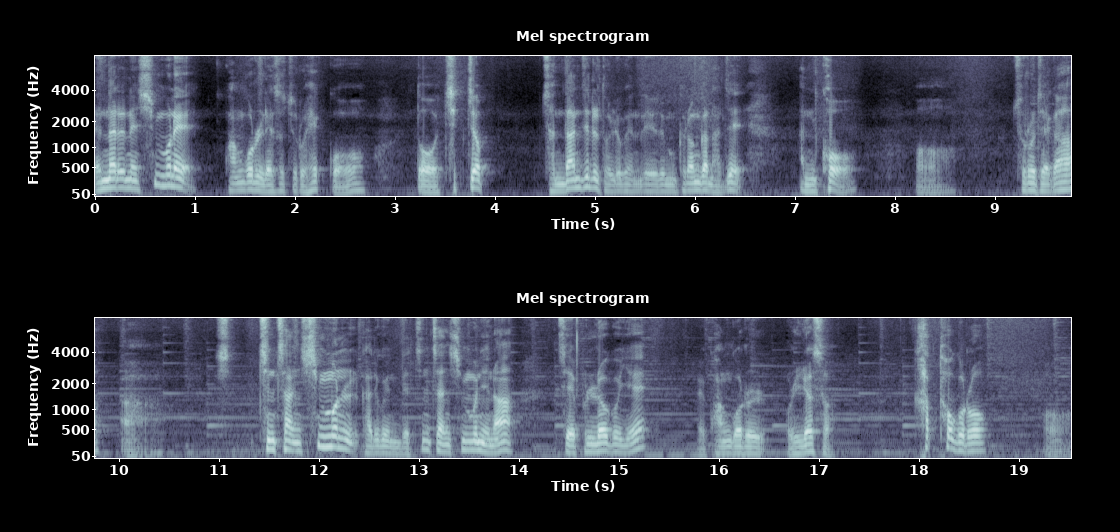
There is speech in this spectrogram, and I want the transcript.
옛날에는 신문에 광고를 내서 주로 했고 또 직접 전단지를 돌리고 했는데 요즘 그런 건 하지 않고 어, 주로 제가 아, 시- 칭찬 신문을 가지고 있는데 칭찬 신문이나 제 블로그에 광고를 올려서 카톡으로 어,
